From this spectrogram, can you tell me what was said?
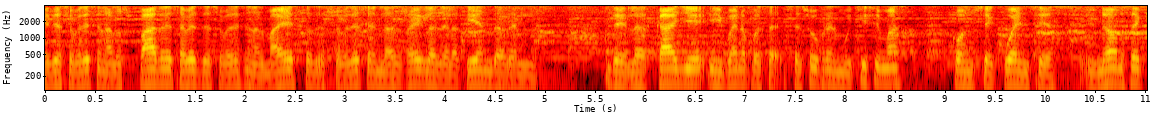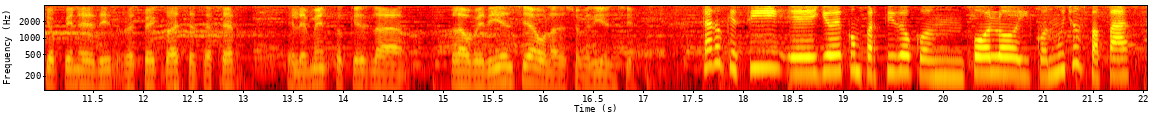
y desobedecen a los padres, a veces desobedecen al maestro, desobedecen las reglas de la tienda, de la calle y bueno, pues se, sufren muchísimas consecuencias. Y no, no sé qué opine respecto a este tercer elemento que es la, la obediencia o la desobediencia. Claro que sí, eh, yo he compartido con Polo y con muchos papás.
